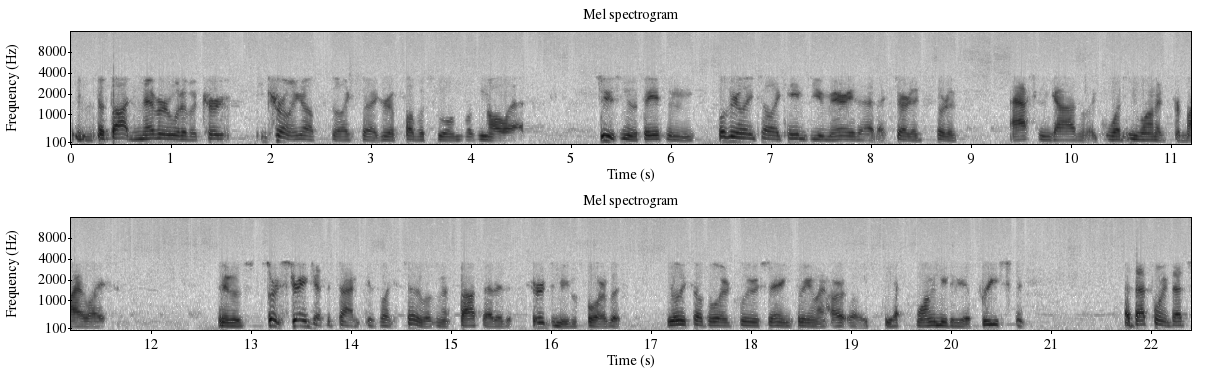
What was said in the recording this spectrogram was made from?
the thought never would have occurred growing up. So, like I said, I grew up public school and wasn't all that serious into the faith, and wasn't really until I came to U Mary that I started sort of asking God like what He wanted for my life. And it was sort of strange at the time because, like I said, it wasn't a thought that had occurred to me before, but really felt the Lord clear saying, in my heart, like He wanted me to be a priest. And at that point, that's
